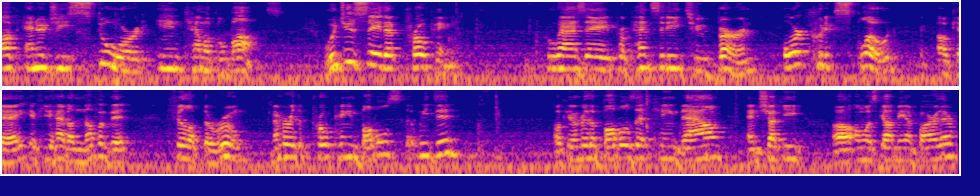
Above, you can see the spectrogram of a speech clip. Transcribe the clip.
of energy stored in chemical bonds. Would you say that propane, who has a propensity to burn or could explode, okay, if you had enough of it, fill up the room. Remember the propane bubbles that we did? Okay, remember the bubbles that came down and Chucky uh, almost got me on fire there?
